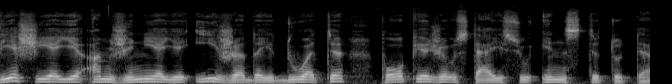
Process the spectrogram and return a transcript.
viešieji amžinieji įžadai duoti popiežiaus teisių institute.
